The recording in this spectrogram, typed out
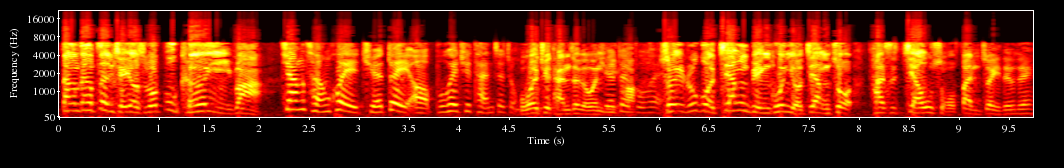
当当政协有什么不可以嘛？江城会绝对哦不会去谈这种不，会去谈这个问题哈绝对不会所以如果江炳坤有这样做，他是交所犯罪，对不对？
